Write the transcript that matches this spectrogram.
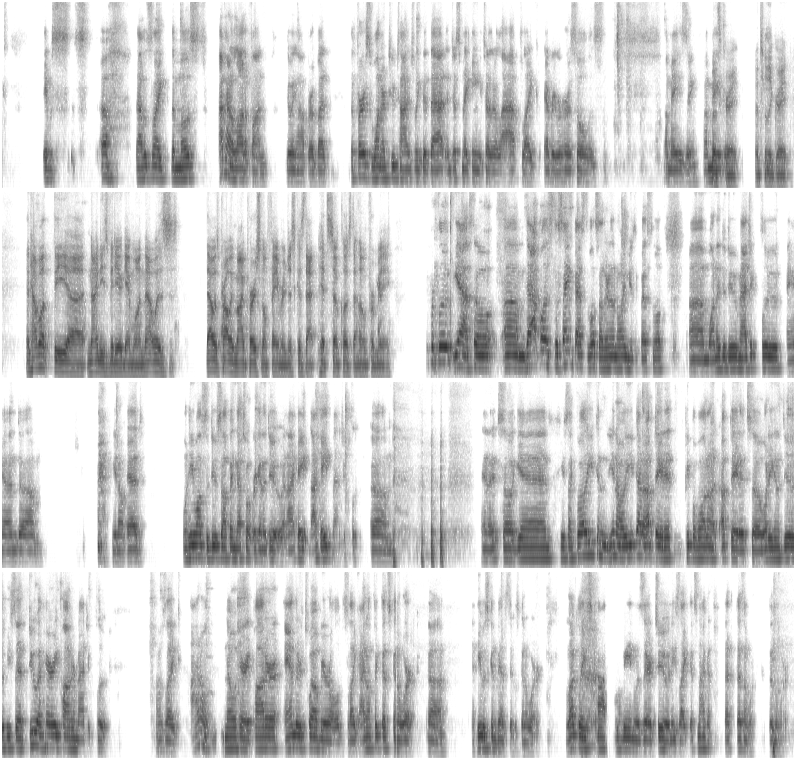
it was, uh, that was like the most. I've had a lot of fun doing opera, but the first one or two times we did that and just making each other laugh, like every rehearsal was amazing. Amazing. That's great. That's really great. And how about the uh, '90s video game one? That was that was probably my personal favorite, just because that hits so close to home for me. Super Flute, yeah. So um, that was the same festival, Southern Illinois Music Festival. Um, wanted to do Magic Flute, and um, you know, Ed, when he wants to do something, that's what we're gonna do. And I hate, I hate Magic Flute. Um, and I, so again, he's like, "Well, you can, you know, you got to update it. People want to update it updated. So what are you gonna do?" He said, "Do a Harry Potter Magic Flute." I was like, I don't know Harry Potter, and they're 12 year olds. Like, I don't think that's going to work. Uh, and he was convinced it was going to work. Luckily, Scott Levine was there too, and he's like, "It's not gonna. That doesn't work. It doesn't work."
